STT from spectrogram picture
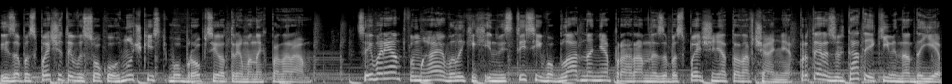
і забезпечити високу гнучкість в обробці отриманих панорам. Цей варіант вимагає великих інвестицій в обладнання, програмне забезпечення та навчання. Проте результати, які він надає,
